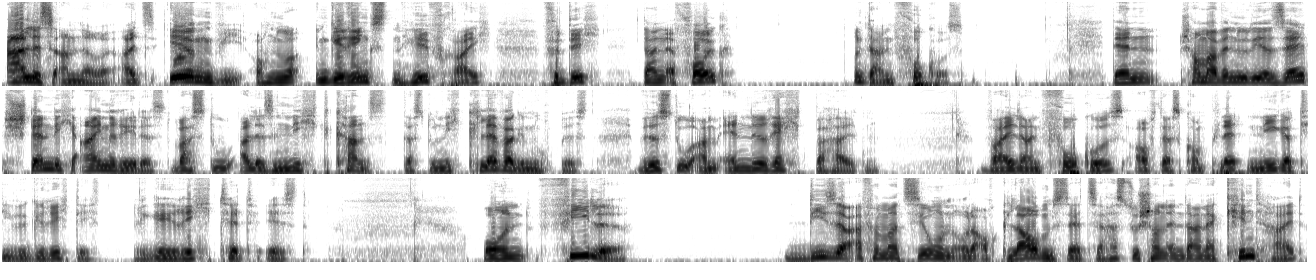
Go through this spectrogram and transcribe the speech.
alles andere als irgendwie auch nur im geringsten hilfreich für dich, deinen Erfolg und deinen Fokus. Denn schau mal, wenn du dir selbst ständig einredest, was du alles nicht kannst, dass du nicht clever genug bist, wirst du am Ende Recht behalten, weil dein Fokus auf das komplett Negative gerichtet, gerichtet ist. Und viele dieser Affirmationen oder auch Glaubenssätze hast du schon in deiner Kindheit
